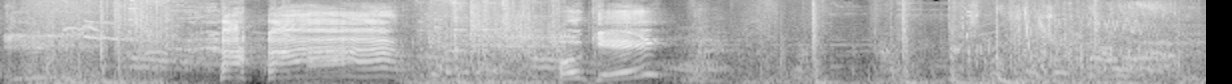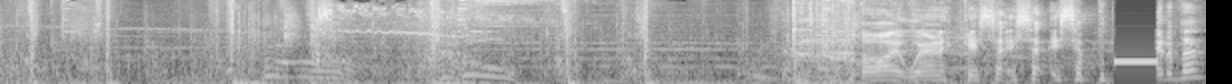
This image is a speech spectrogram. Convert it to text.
ok. Ay, weón, es que esa, esa, esa puta mierda.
